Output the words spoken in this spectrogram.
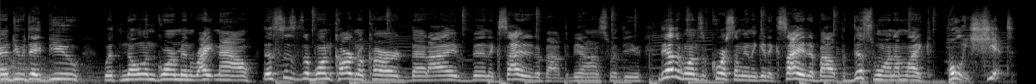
going to do a debut with Nolan Gorman right now. This is the one Cardinal card that I've been excited about, to be honest with you. The other ones, of course, I'm going to get excited about, but this one, I'm like, holy shit.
